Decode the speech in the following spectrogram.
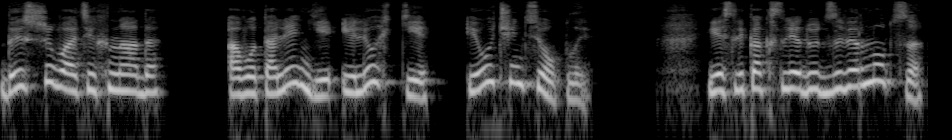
да и сшивать их надо, а вот оленьи и легкие, и очень теплые. Если как следует завернуться,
